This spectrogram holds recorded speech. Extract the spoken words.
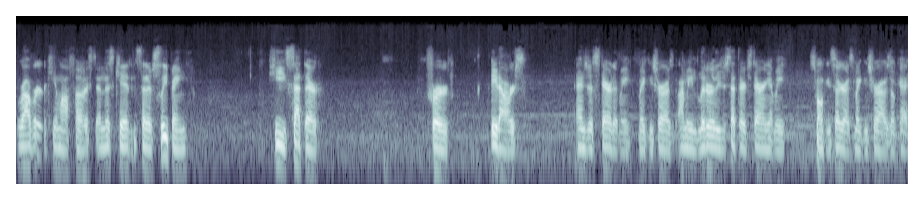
Robert came off host, and this kid, instead of sleeping, he sat there for eight hours and just stared at me, making sure I was, I mean, literally just sat there staring at me, smoking cigarettes, making sure I was okay.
